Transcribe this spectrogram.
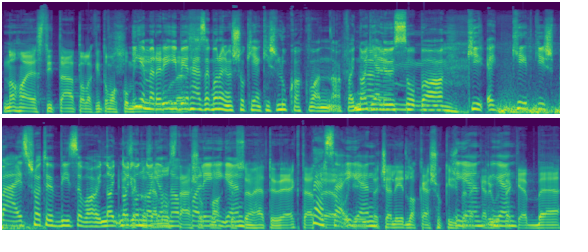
na, ha ezt itt átalakítom, akkor Igen, mert a régi lesz. bérházakban nagyon sok ilyen kis lukak vannak, vagy nagy előszoba, ki, egy, két kis pályz, stb. Szóval, hogy nagy, nagyon nagy a nappal. Igen. köszönhetőek. Tehát Persze, igen. a cselédlakások is igen, belekerültek igen. ebbe,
